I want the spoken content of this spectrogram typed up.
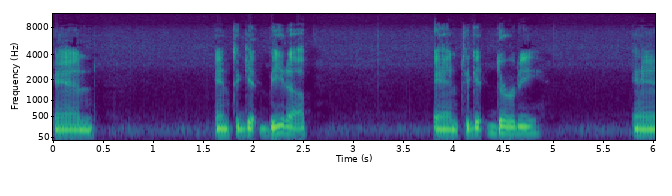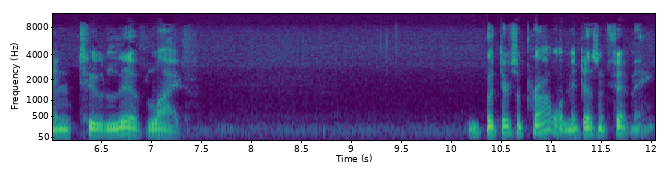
and and to get beat up and to get dirty and to live life but there's a problem. It doesn't fit me.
